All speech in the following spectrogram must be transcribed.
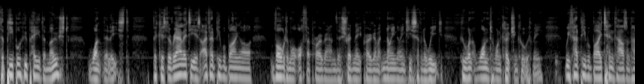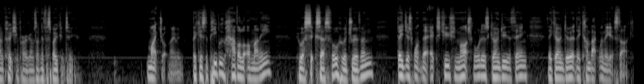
The people who pay the most want the least. Because the reality is, I've had people buying our Voldemort offer program, the Shred Eight program, at nine ninety seven a week, who want a one to one coaching call with me. We've had people buy ten thousand pound coaching programs I've never spoken to. Mic drop moment. Because the people who have a lot of money, who are successful, who are driven, they just want their execution marching orders, go and do the thing. They go and do it. They come back when they get stuck.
